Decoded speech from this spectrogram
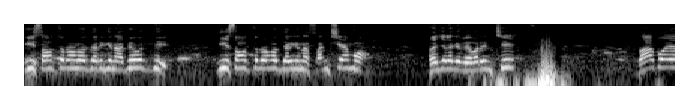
ఈ సంవత్సరంలో జరిగిన అభివృద్ధి ఈ సంవత్సరంలో జరిగిన సంక్షేమం ప్రజలకు వివరించి రాబోయే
